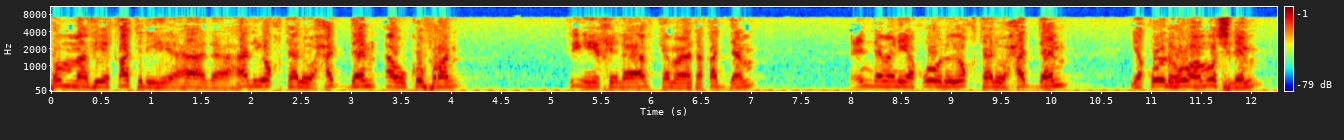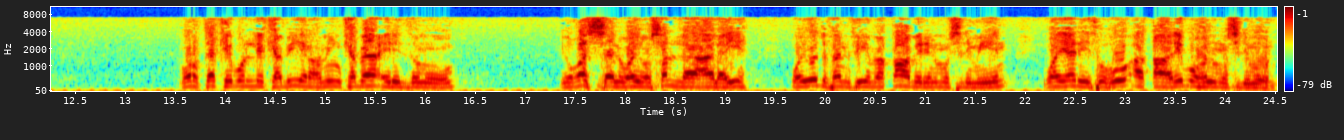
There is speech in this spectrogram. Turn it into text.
ثم في قتله هذا هل يقتل حدا أو كفرا؟ فيه خلاف كما تقدم. عند من يقول يقتل حدا يقول هو مسلم. مرتكب لكبيره من كبائر الذنوب يغسل ويصلى عليه ويدفن في مقابر المسلمين ويرثه أقاربه المسلمون.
